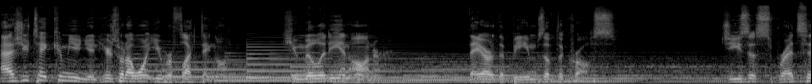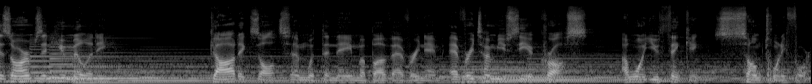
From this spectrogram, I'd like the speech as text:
As you take communion, here's what I want you reflecting on humility and honor. They are the beams of the cross. Jesus spreads his arms in humility. God exalts him with the name above every name. Every time you see a cross, I want you thinking Psalm 24,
